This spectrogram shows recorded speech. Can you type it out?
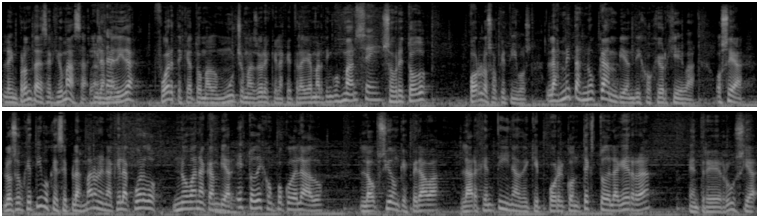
la impronta de Sergio Massa y las medidas fuertes que ha tomado, mucho mayores que las que traía Martín Guzmán, sobre todo por los objetivos. Las metas no cambian, dijo Georgieva. O sea, los objetivos que se plasmaron en aquel acuerdo no van a cambiar. Esto deja un poco de lado la opción que esperaba la Argentina de que por el contexto de la guerra entre Rusia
